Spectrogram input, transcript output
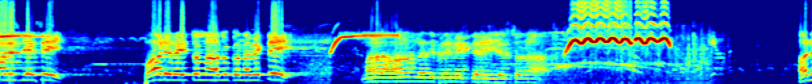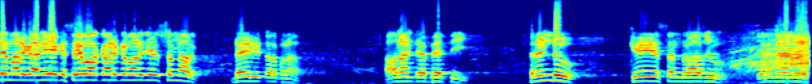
అభివృద్ధి చేసి పాడి రైతులను ఆదుకున్న వ్యక్తి. మన ఆనంద్ అని చెప్పి మీకు తెలియజేస్తున్నా. అదే మరిగా అనేక సేవా కార్యక్రమాలు చేస్తున్నారు డైరీ తరపున. అలాంటి అభ్యర్థి రెండు కేఎస్ఎన్ రాజు ఎమ్మెల్యే.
